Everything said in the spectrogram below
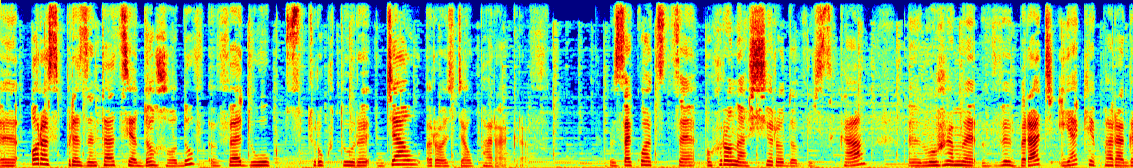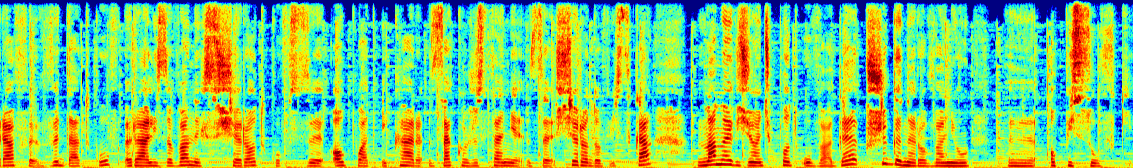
e, oraz prezentacja dochodów według struktury dział, rozdział, paragraf. W zakładce Ochrona środowiska y, możemy wybrać, jakie paragrafy wydatków realizowanych z środków z opłat i kar za korzystanie ze środowiska mamy wziąć pod uwagę przy generowaniu y, opisówki.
